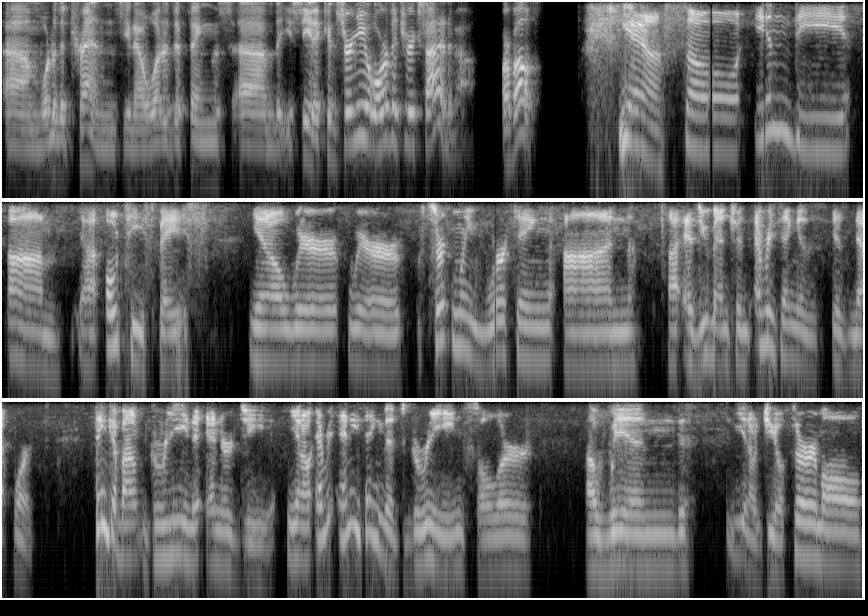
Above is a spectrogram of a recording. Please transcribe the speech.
um, what are the trends? You know, what are the things um, that you see that concern you, or that you're excited about, or both? Yeah. So in the um, uh, OT space you know, we're we're certainly working on, uh, as you mentioned, everything is is networked. Think about green energy. You know, every anything that's green, solar, uh, wind, you know, geothermal,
